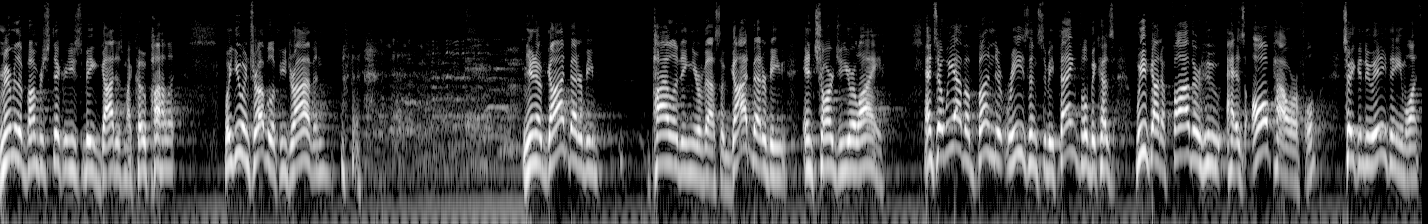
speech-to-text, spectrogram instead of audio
Remember the bumper sticker used to be, God is my co pilot? Well, you in trouble if you're driving. you know, God better be piloting your vessel. God better be in charge of your life. And so we have abundant reasons to be thankful because we've got a Father who is all powerful, so he can do anything he wants.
